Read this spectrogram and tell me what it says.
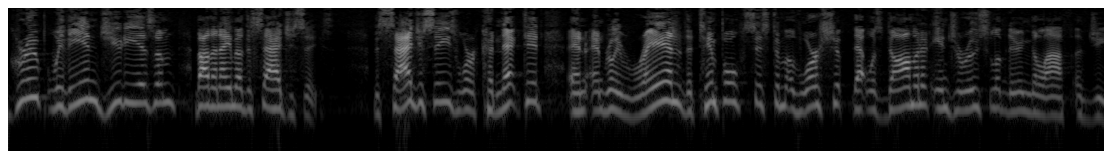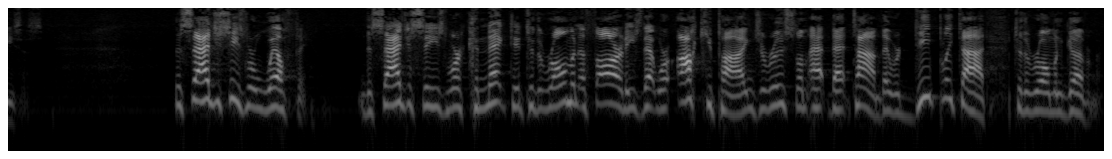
group within Judaism by the name of the Sadducees. The Sadducees were connected and, and really ran the temple system of worship that was dominant in Jerusalem during the life of Jesus. The Sadducees were wealthy the Sadducees were connected to the Roman authorities that were occupying Jerusalem at that time. They were deeply tied to the Roman government.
